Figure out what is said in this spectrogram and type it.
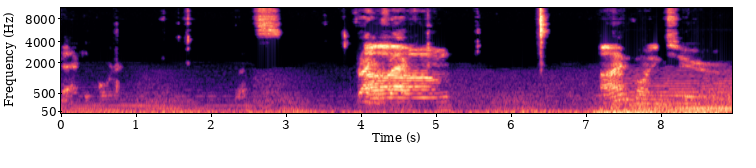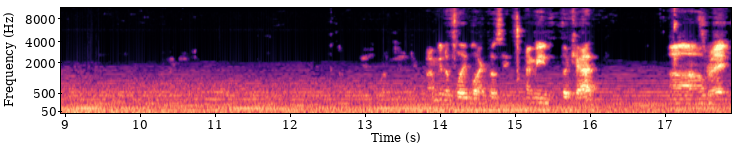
Back and forth. Let's. Um, I'm going to. I'm gonna play Black Pussy. I mean, the cat. Um, That's right.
